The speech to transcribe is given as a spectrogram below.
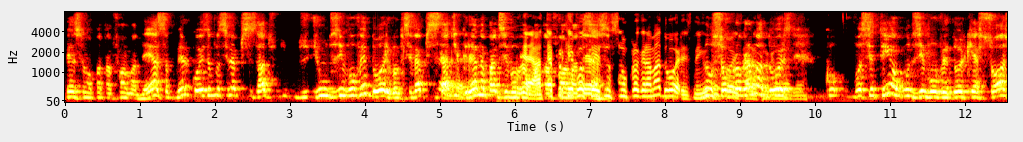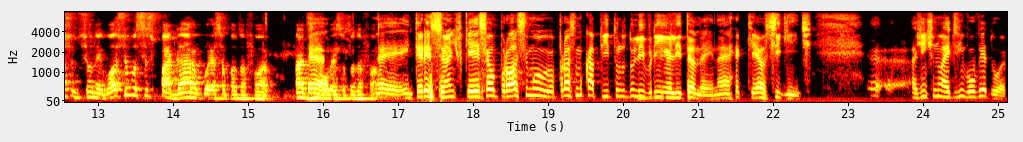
pensa numa plataforma dessa, a primeira coisa você vai precisar de, de um desenvolvedor, você vai precisar é, de grana para desenvolver é, uma plataforma Até porque vocês dessa. não são programadores, Não são programadores. Você tem algum desenvolvedor que é sócio do seu negócio ou vocês pagaram por essa plataforma? para desenvolver é, essa plataforma. É interessante, porque esse é o próximo, o próximo capítulo do livrinho ali também, né? Que é o seguinte: a gente não é desenvolvedor,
